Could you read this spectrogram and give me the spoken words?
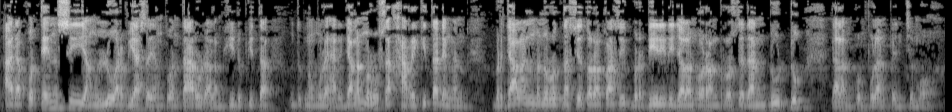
ada potensi yang luar biasa yang Tuhan taruh dalam hidup kita untuk memulai hari. Jangan merusak hari kita dengan berjalan menurut nasihat orang fasik, berdiri di jalan orang berdosa dan duduk dalam kumpulan pencemoh.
